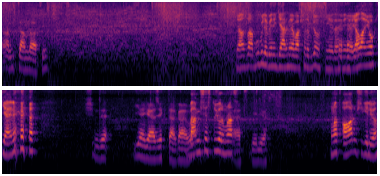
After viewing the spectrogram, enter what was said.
Hemen bir tane daha atayım. Yalnız abi bu bile beni germeye başladı biliyor musun yeniden? Hani ya- yalan yok yani. Şimdi yine gelecekler galiba. ben bir ses duyuyorum Murat. Evet geliyor. Murat ağır bir şey geliyor.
